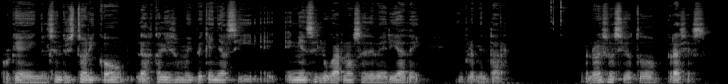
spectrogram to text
porque en el centro histórico las calles son muy pequeñas y en ese lugar no se debería de implementar. Bueno, eso ha sido todo. Gracias.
